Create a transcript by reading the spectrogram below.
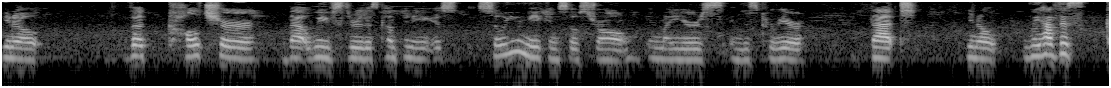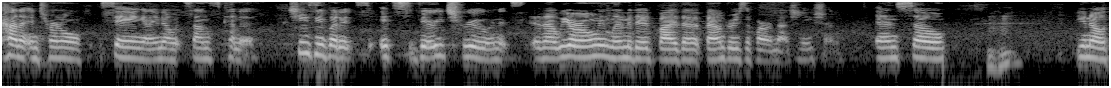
you know, the culture that weaves through this company is so unique and so strong in my years in this career that, you know, we have this kind of internal saying, and I know it sounds kind of cheesy, but it's it's very true, and it's that we are only limited by the boundaries of our imagination. And so, mm-hmm. you know,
